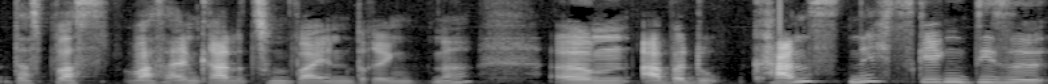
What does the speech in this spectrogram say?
das, was, was einen gerade zum Weinen bringt. Ne? Ähm, aber du kannst nichts gegen diese,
